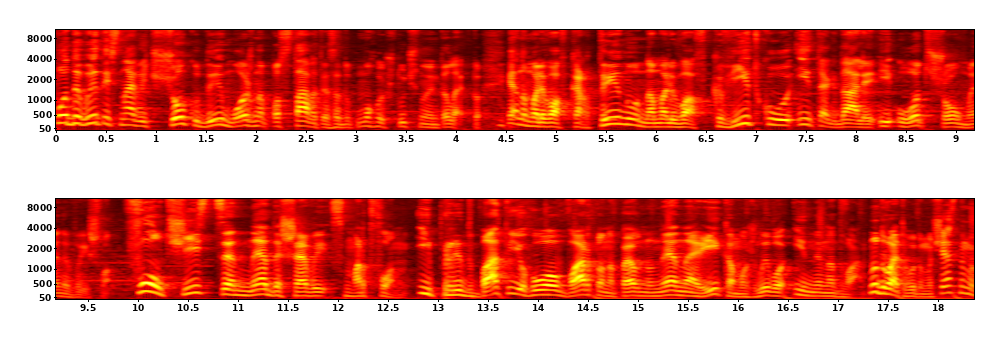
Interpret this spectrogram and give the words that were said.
подивитись навіть, що куди можна поставити за допомогою штучного інтелекту. Я намалював картину, намалював квітку і так далі. І от що у мене вийшло. Fold 6 це не дешевий смартфон, і придбати його варто, напевно, не на рік, а можливо і не на два. Ну давайте будемо чесними.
